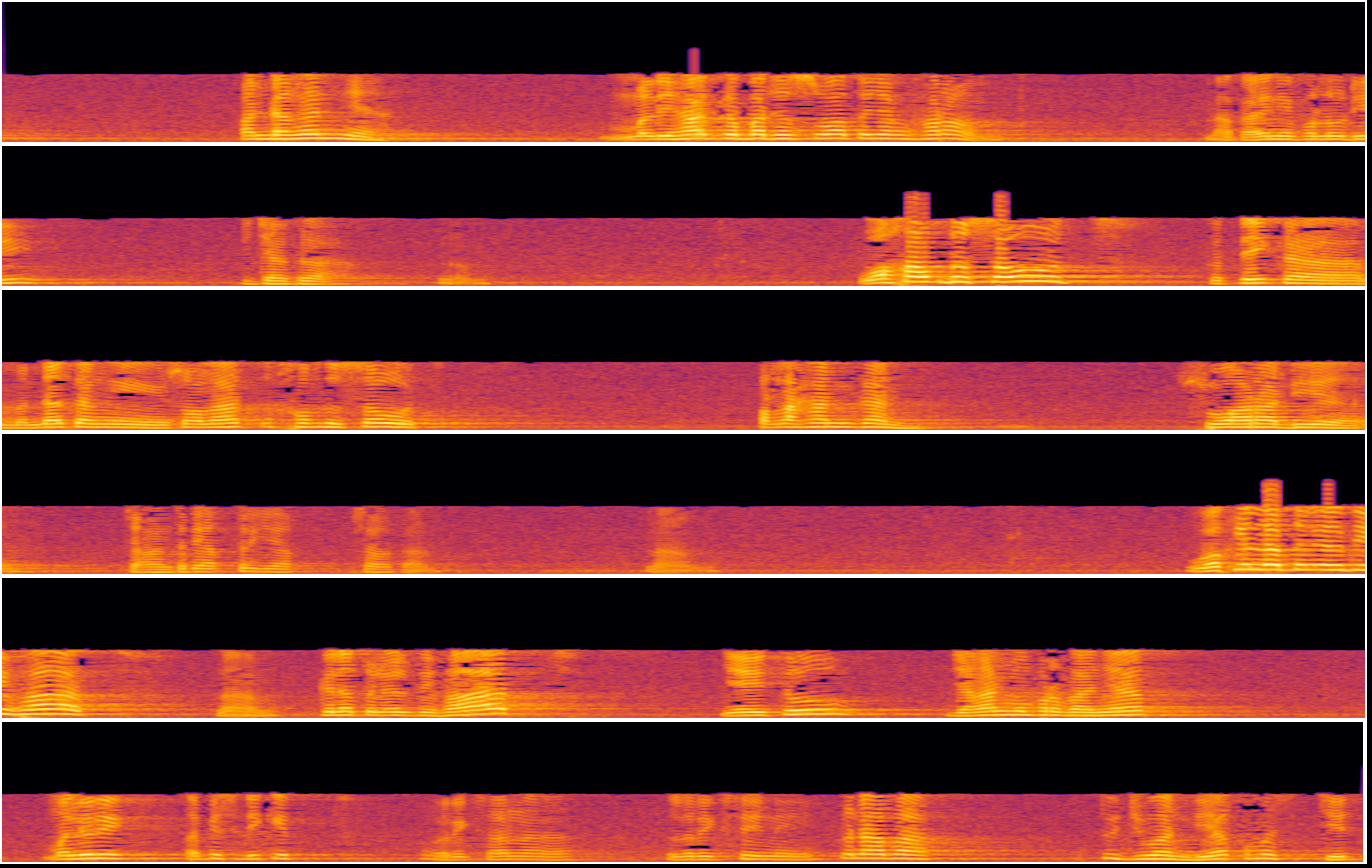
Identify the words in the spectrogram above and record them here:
pandangannya, melihat kepada sesuatu yang haram. Maka ini perlu di, dijaga. Wa khafdus saut ketika mendatangi sholat khafdus saut perlahankan suara dia. Jangan teriak-teriak misalkan. Nah wa qillatul iltifat. Nah qillatul iltifat yaitu jangan memperbanyak melirik tapi sedikit. Lirik sana lirik sini. Kenapa? Tujuan dia ke masjid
